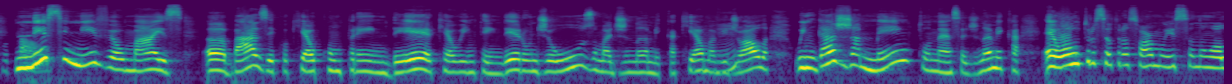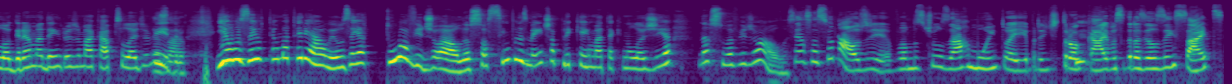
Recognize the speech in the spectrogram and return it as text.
Total. nesse nível mais uh, básico, que é o compreender, que é o entender, onde eu uso uma dinâmica, que é uma uhum. videoaula. O engajamento nessa dinâmica é outro se eu transformo isso num holograma dentro de uma cápsula de vidro. Exato. E eu usei o teu material, eu usei a tua videoaula, eu só simplesmente apliquei uma tecnologia na sua videoaula. Sensacional, Gia. Vamos te usar muito aí para a gente trocar e você trazer os insights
